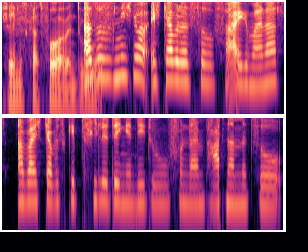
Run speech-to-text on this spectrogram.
ich stelle mir das gerade vor, wenn du. Also es ist nicht nur, ich glaube, das ist so verallgemeinert, aber ich glaube, es gibt viele Dinge, die du von deinem Partner mit so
